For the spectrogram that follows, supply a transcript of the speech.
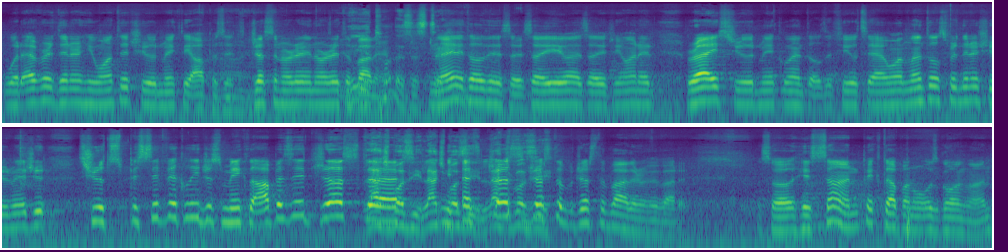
whatever dinner he wanted, she would make the opposite, just in order in order to you bother told him. us this Right? I told this. sir. So he so if he wanted rice, she would make lentils. If he would say I want lentils for dinner, she would make she, would- she would specifically just make the opposite, just uh, Lachbazi, lachbazi, yes, lachbazi. just just to just to bother him about it. So his son picked up on what was going on,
